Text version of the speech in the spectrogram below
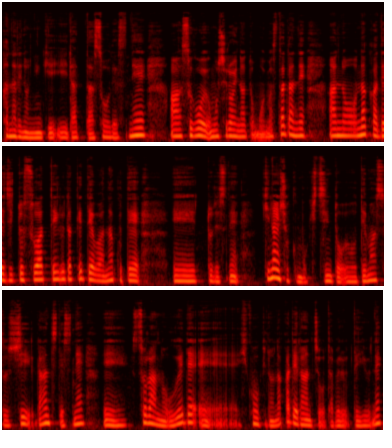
かなりの人気だったそうですね。あすごい面白いなと思います。ただね、あの中でじっと座っているだけではなくて、えー、っとですね、機内食もきちんと出ますしランチですね、えー、空の上で、えー、飛行機の中でランチを食べるっていうね、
